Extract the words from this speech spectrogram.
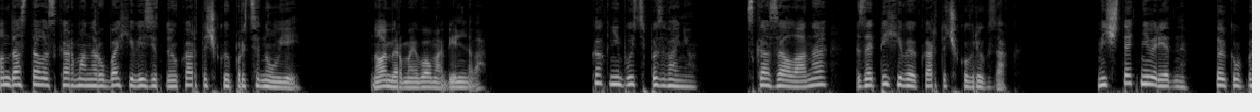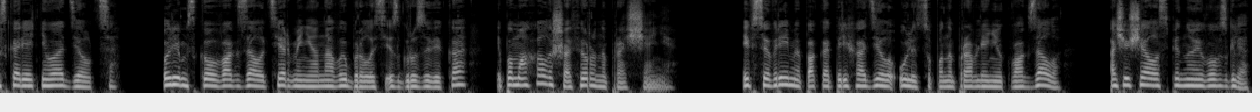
Он достал из кармана рубахи визитную карточку и протянул ей. «Номер моего мобильного». «Как-нибудь позвоню», — сказала она, запихивая карточку в рюкзак. Мечтать не вредно, только бы поскорее от него отделаться. У римского вокзала термини она выбралась из грузовика и помахала шоферу на прощание. И все время, пока переходила улицу по направлению к вокзалу, ощущала спиной его взгляд.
